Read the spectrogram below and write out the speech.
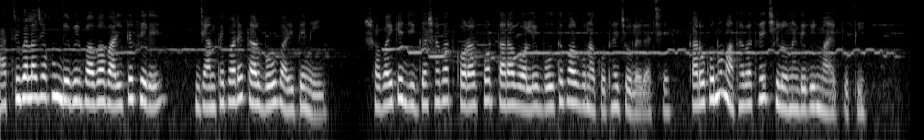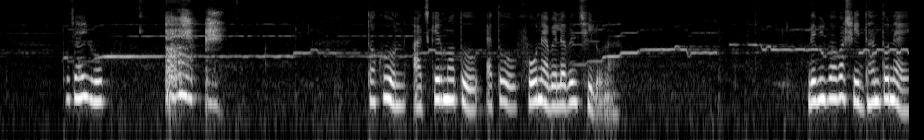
রাত্রিবেলা যখন দেবীর বাবা বাড়িতে ফেরে, জানতে পারে তার বউ বাড়িতে নেই। সবাইকে জিজ্ঞাসাবাদ করার পর তারা বলে, বলতে পারব না কোথায় চলে গেছে। কারও কোনো মাথা ব্যথাই ছিল না দেবীর মায়ের প্রতি। তো যাই হোক, তখন আজকের মতো এত ফোন অ্যাভেলেবেল ছিল না। দেবীর বাবা সিদ্ধান্ত নেয়,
